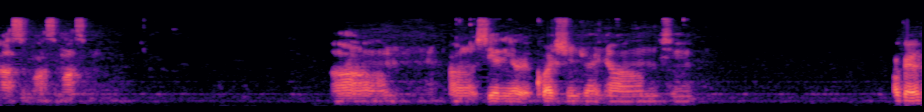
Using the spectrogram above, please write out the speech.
Awesome, awesome, awesome. Um, I don't see any other questions right now. Let me see. Okay.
